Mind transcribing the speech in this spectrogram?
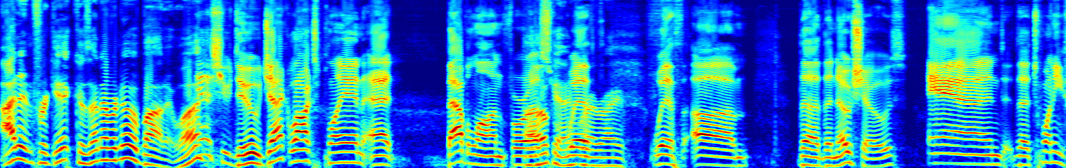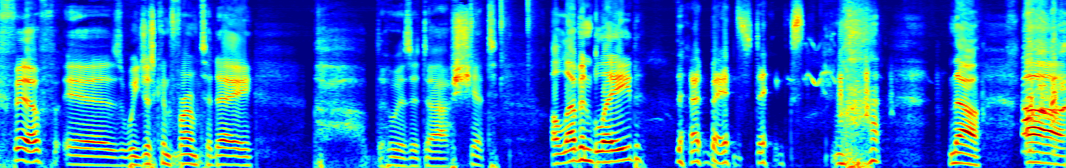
I didn't forget because I never knew about it. What? Yes, you do. Jak Locke's playing at Babylon for Oh, us okay, with right, right. with um the the no shows, and the 25th is we just confirmed today. Who is it? Uh, shit, Eleven Blade. that band stinks. No, uh,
